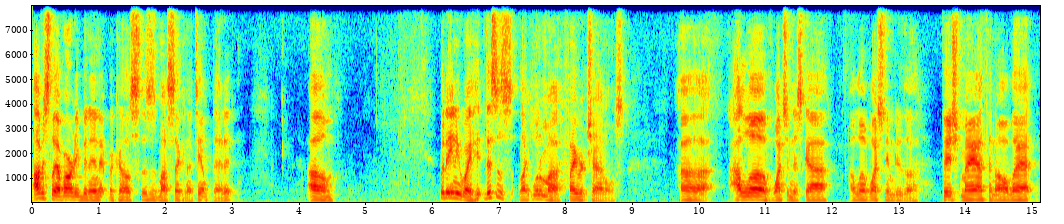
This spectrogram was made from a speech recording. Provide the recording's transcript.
Obviously, I've already been in it because this is my second attempt at it. Um, but anyway, this is like one of my favorite channels. Uh, I love watching this guy. I love watching him do the fish math and all that.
